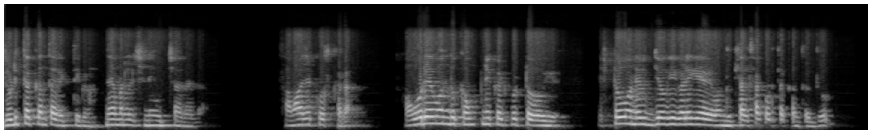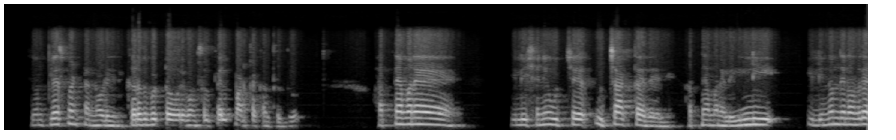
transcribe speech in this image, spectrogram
ದುಡಿತಕ್ಕಂಥ ವ್ಯಕ್ತಿಗಳು ಹತ್ತನೇ ಮನೇಲಿ ಶನಿ ಹುಚ್ಚಾದಾಗ, ಸಮಾಜಕ್ಕೋಸ್ಕರ ಅವರೇ ಒಂದು ಕಂಪ್ನಿ ಕಟ್ಬಿಟ್ಟು ಎಷ್ಟೋ ನಿರುದ್ಯೋಗಿಗಳಿಗೆ ಒಂದು ಕೆಲಸ ಕೊಡ್ತಕ್ಕಂಥದ್ದು ಒಂದು ಪ್ಲೇಸ್ಮೆಂಟ್ ನಾನು ನೋಡಿದ್ದೀನಿ ಕರೆದುಬಿಟ್ಟು ಅವ್ರಿಗೆ ಒಂದು ಸ್ವಲ್ಪ ಹೆಲ್ಪ್ ಮಾಡ್ತಕ್ಕಂಥದ್ದು. ಹತ್ತನೇ ಮನೆ ಇಲ್ಲಿ ಶನಿ ಉಚ್ಚೆ ಉಚ್ಚಾಗ್ತಾ ಇದೆ ಇಲ್ಲಿ, ಹತ್ತನೇ ಮನೆಯಲ್ಲಿ. ಇಲ್ಲಿ ಇಲ್ಲಿ ಇನ್ನೊಂದೇನಂದ್ರೆ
